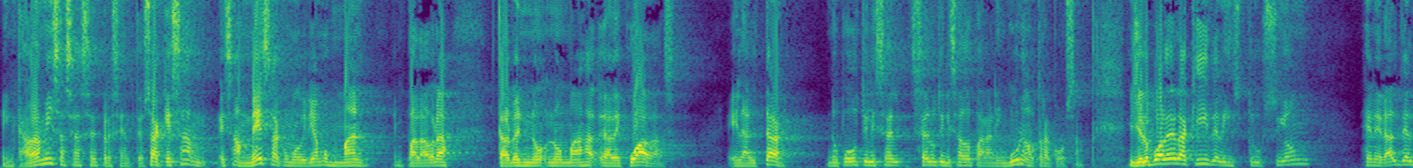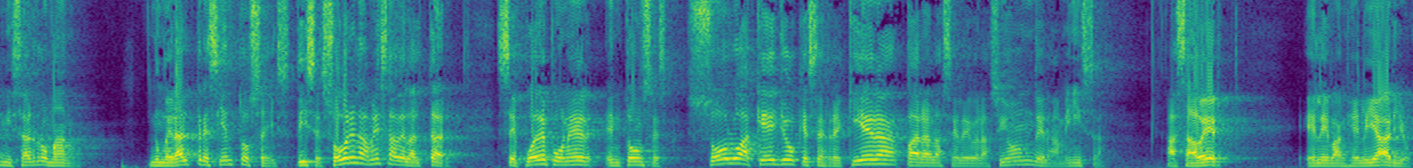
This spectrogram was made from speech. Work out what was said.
En cada misa se hace presente. O sea que esa, esa mesa, como diríamos mal, en palabras tal vez no, no más adecuadas, el altar no puede utilizar, ser utilizado para ninguna otra cosa. Y yo lo voy a leer aquí de la instrucción general del misal romano, numeral 306. Dice, sobre la mesa del altar se puede poner entonces solo aquello que se requiera para la celebración de la misa, a saber, el evangeliario,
